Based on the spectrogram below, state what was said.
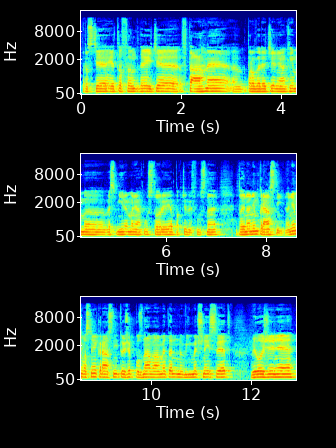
Prostě je to film, který tě vtáhne, eh, provede tě nějakým eh, vesmírem a nějakou story a pak tě vyflusne. To je na něm krásný. Na něm vlastně je krásný to, že poznáváme ten výjimečný svět vyloženě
